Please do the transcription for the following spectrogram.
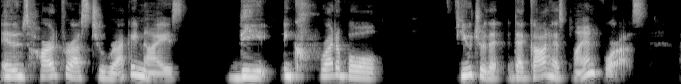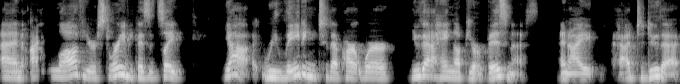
it is hard for us to recognize the incredible future that, that God has planned for us. And I love your story because it's like, yeah, relating to that part where you got to hang up your business. And I had to do that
